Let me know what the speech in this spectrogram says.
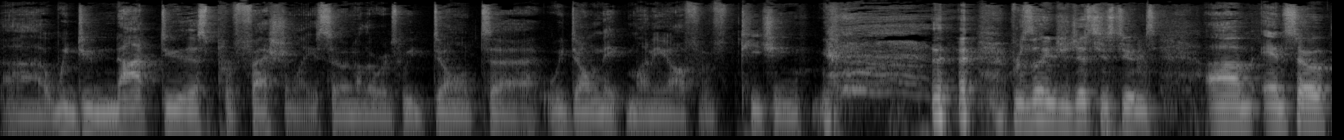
Uh, we do not do this professionally, so in other words, we don't uh, we don't make money off of teaching Brazilian Jiu Jitsu students, um, and so.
